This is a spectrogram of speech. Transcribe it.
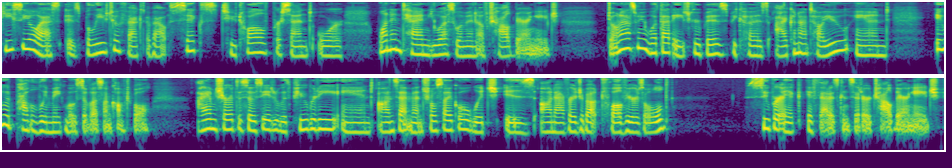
PCOS is believed to affect about 6 to 12% or 1 in 10 US women of childbearing age. Don't ask me what that age group is because I cannot tell you, and it would probably make most of us uncomfortable. I am sure it's associated with puberty and onset menstrual cycle, which is on average about 12 years old. Super ick if that is considered childbearing age.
